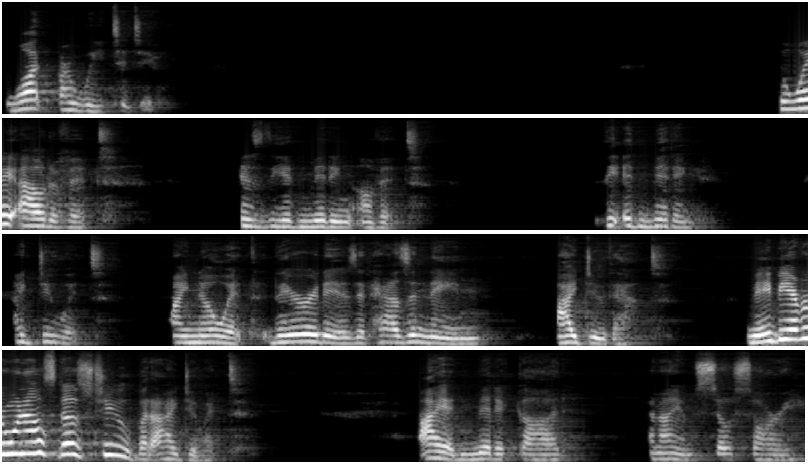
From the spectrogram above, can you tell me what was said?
What are we to do? The way out of it is the admitting of it. The admitting. I do it. I know it. There it is. It has a name. I do that. Maybe everyone else does too, but I do it. I admit it, God, and I am so sorry.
